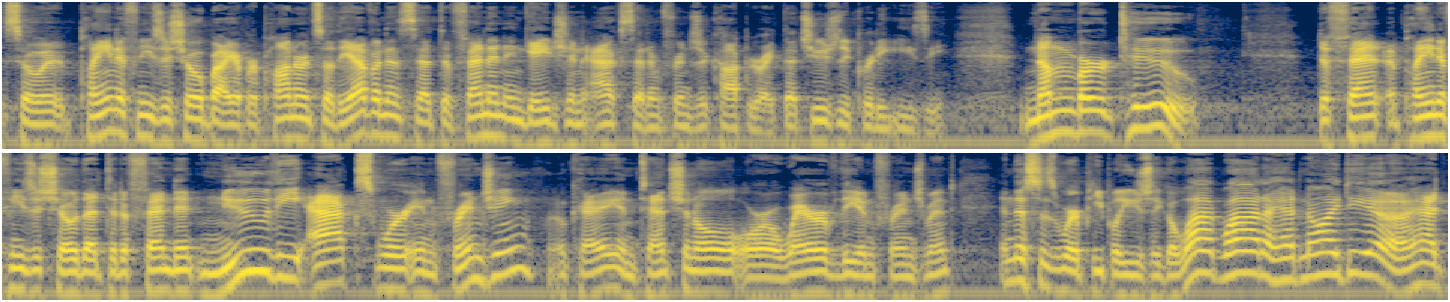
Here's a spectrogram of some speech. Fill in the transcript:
so a plaintiff needs to show by a preponderance of the evidence that defendant engaged in acts that infringe the copyright. That's usually pretty easy. Number two, defend, a plaintiff needs to show that the defendant knew the acts were infringing, okay, intentional or aware of the infringement. And this is where people usually go, "What? What? I had no idea. I had."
